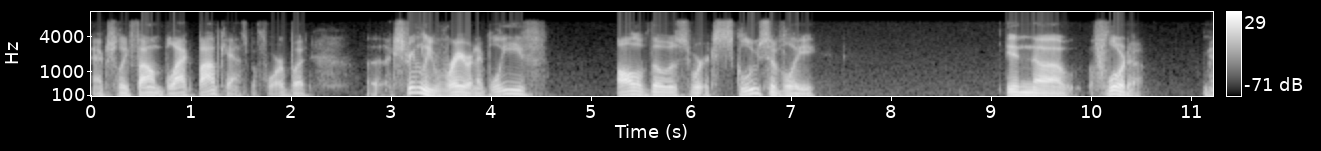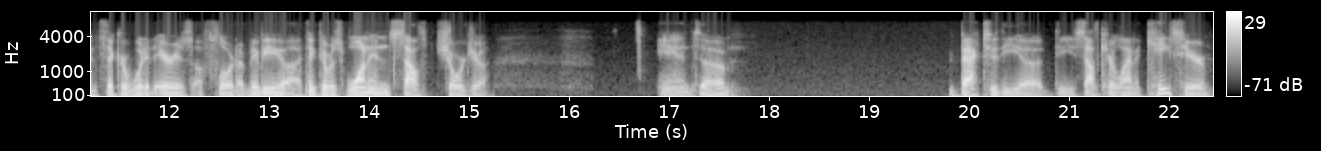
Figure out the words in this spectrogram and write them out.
actually found black bobcats before, but uh, extremely rare, and I believe all of those were exclusively in uh, Florida in thicker wooded areas of Florida. Maybe uh, I think there was one in South Georgia. And um, back to the uh, the South Carolina case here,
